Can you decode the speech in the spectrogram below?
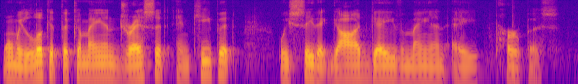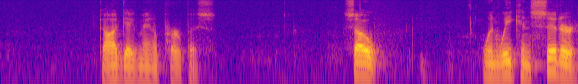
When we look at the command, dress it and keep it, we see that God gave man a purpose. God gave man a purpose. So, when we consider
